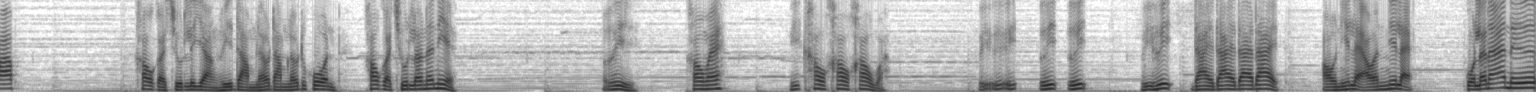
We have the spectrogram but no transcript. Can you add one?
ปั๊บเข้ากับชุดหรือยังเฮ้ยดำแล้วดำแล้วทุกคน เข้ากับชุดแล้วนะนี่เฮ้ย เข้าไหมเฮ้ยเข้าเข้าเข้าว่ะเฮ้ยเอ้ยเอ้ยเอ้ย เฮ้ยเฮ้ยได้ได้ได้ได้เอานี้แหละเอาอันนี้แหละ กดแล้วนะหนึ่ง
